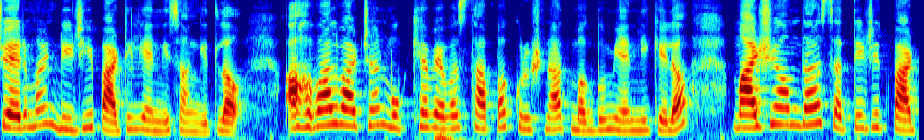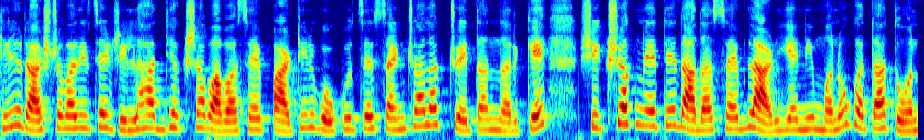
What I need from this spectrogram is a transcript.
चेअरमन डी जी पाटील यांनी सांगितलं. अहवाल वाचन मुख्य व्यवस्थापक कृष्णात मगदुम यांनी केलं. माजी आमदार सत्यजित पाटील राष्ट्रवादीचे जिल्हाध्यक्ष बाबासाहेब पाटील गोकुळचे संचालक चेतन नरके शिक्षक नेते दादासाहेब लाड यांनी मनोगतातून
